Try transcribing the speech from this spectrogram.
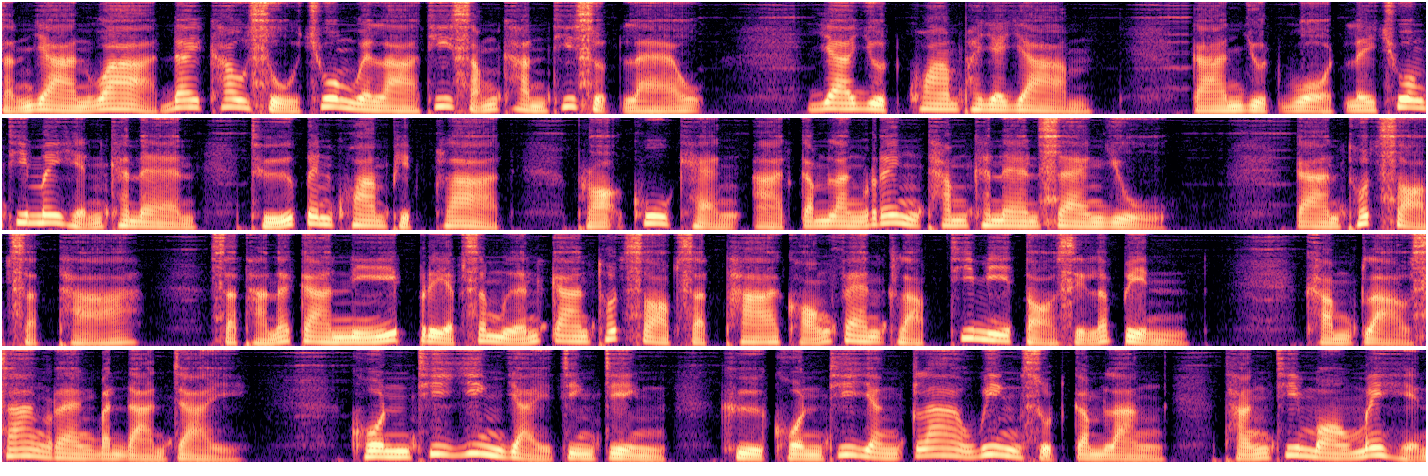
สัญญาณว่าได้เข้าสู่ช่วงเวลาที่สำคัญที่สุดแล้ว อย่าหยุดความพยายาม การหยุดโหวตในช่วงที่ไม่เห็นคะแนนถือเป็นความผิดพลาด เพราะคู่แข่งอาจกำลังเร่งทำคะแนนแซงอยู่ การทดสอบศรัทธา สถานการณ์นี้เปรียบเสมือนการทดสอบศรัทธาของแฟนคลับที่มีต่อศิลปินคำกล่าวสร้างแรงบันดาลใจ คนที่ยิ่งใหญ่จริงๆ คือคนที่ยังกล้าวิ่งสุดกำลัง ทั้งที่มองไม่เห็น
